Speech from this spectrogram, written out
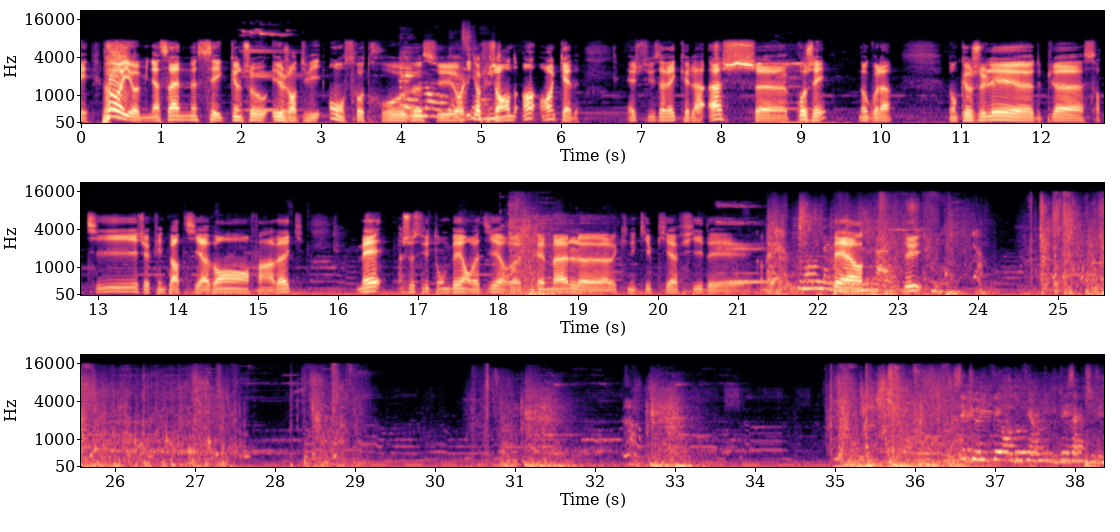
Hey Ho yo minasan, c'est Gunsho et aujourd'hui on se retrouve sur League of Legends en Ranked. Et je suis avec la hache euh, projet, donc voilà. Donc euh, je l'ai euh, depuis la sortie, j'ai fait une partie avant, enfin avec. Mais je suis tombé, on va dire, très mal avec une équipe qui a feed et qu'on a perdu. Sécurité endothermique désactivée.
